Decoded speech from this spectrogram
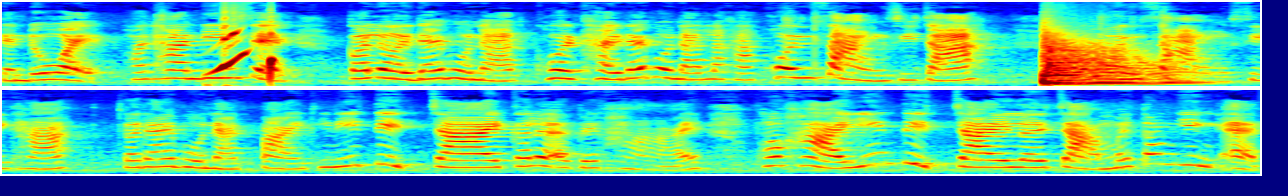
กันด้วยพอทานดีเสร็จก็เลยได้โบนัสคนใครได้โบนัสล่ะคะ คนสั่งสิจ๊ะคนสั่งสิคะก็ได้โบนัสไปทีนี้ติดใจก็เลยเอาไปขาย พอขายยิ่งติดใจเลยจ้ะไม่ต้องยิงแอด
